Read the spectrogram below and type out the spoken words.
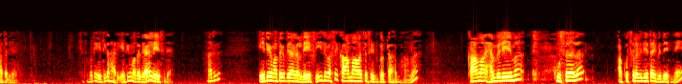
40යි. එතකොට ඒ ටික හරි. ඒ ටික මතක තියාගන්න ලේසි දැන්. හරිද? ඒ ටික මතක තියාගන්න ලේසි. ඊට පස්සේ කාමාවචර සිත් කොට ආවම කාම හැම වෙලෙම කුසල අකුසල විදිහටයි බෙදෙන්නේ.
